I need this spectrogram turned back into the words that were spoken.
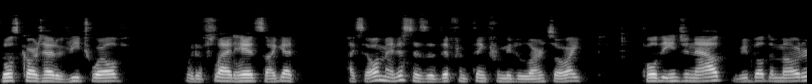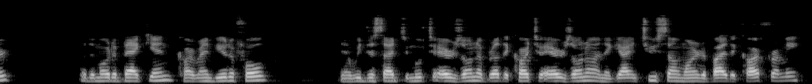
those cars had a V12 with a flat head, so I got I said, oh man, this is a different thing for me to learn. So I pulled the engine out, rebuilt the motor, put the motor back in. Car ran beautiful. Then we decided to move to Arizona, brought the car to Arizona, and the guy in Tucson wanted to buy the car from me.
